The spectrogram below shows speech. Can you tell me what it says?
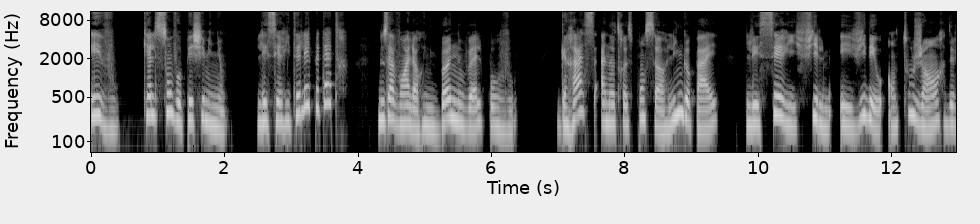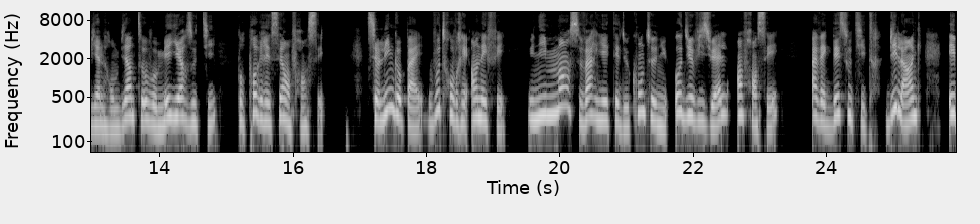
Et vous, quels sont vos péchés mignons? Les séries télé peut-être? Nous avons alors une bonne nouvelle pour vous. Grâce à notre sponsor Lingopie, les séries, films et vidéos en tout genre deviendront bientôt vos meilleurs outils pour progresser en français. Sur Lingopie, vous trouverez en effet une immense variété de contenus audiovisuels en français, avec des sous-titres bilingues et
